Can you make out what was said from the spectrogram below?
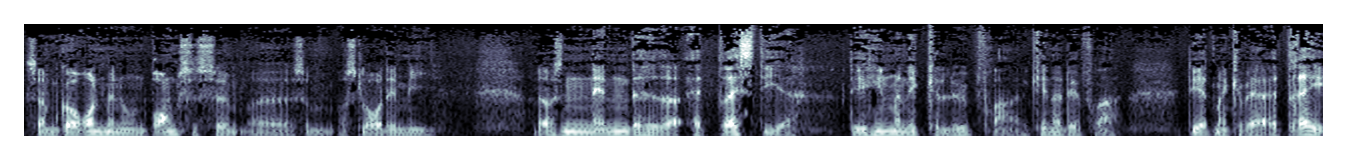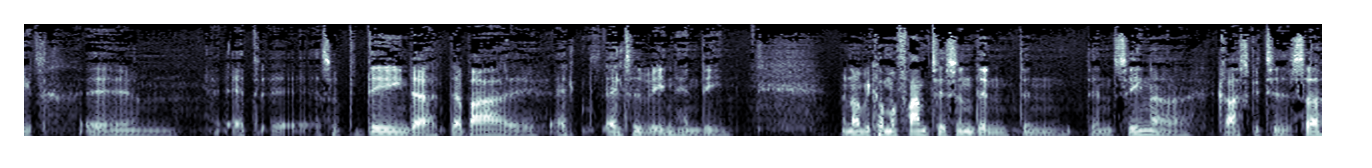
som går rundt med nogle bronzesøm øh, som, og slår dem i. Og der er også en anden, der hedder Adrestia. Det er hende, man ikke kan løbe fra. Vi kender det fra det, at man kan være adræt. Øh, at, øh, altså, det, det er en, der, der bare øh, alt, altid vil indhente en. Men når vi kommer frem til sådan den, den, den senere græske tid, så,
